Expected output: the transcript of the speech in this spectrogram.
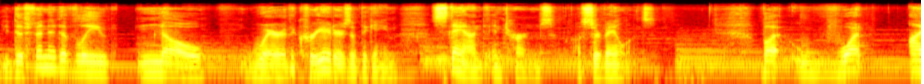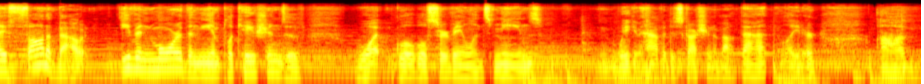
you definitively know where the creators of the game stand in terms of surveillance. But what I thought about even more than the implications of what global surveillance means. We can have a discussion about that later. Um,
